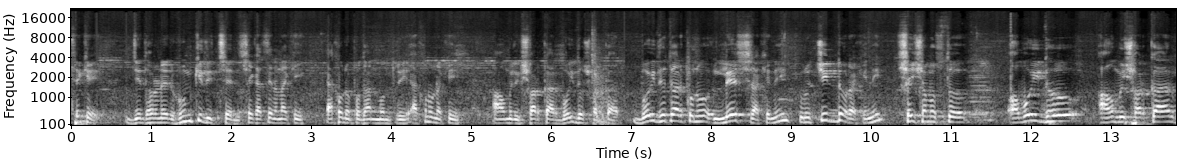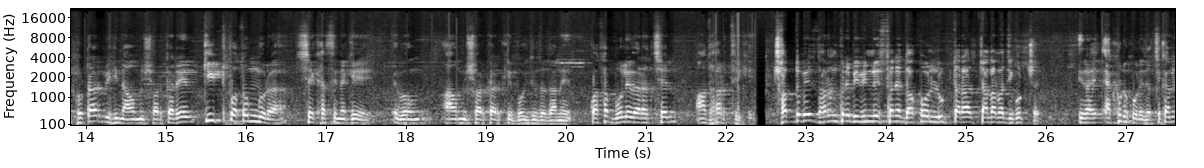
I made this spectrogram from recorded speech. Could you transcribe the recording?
থেকে যে ধরনের হুমকি দিচ্ছেন শেখ হাসিনা নাকি এখনও প্রধানমন্ত্রী, এখনও নাকি আওয়ামী লীগ সরকার, বৈধ সরকার। বৈধতার কোনো লেশ রাখেনি, কোনো চিহ্ন রাখেনি। সেই সমস্ত অবৈধ আওয়ামী সরকার, ভোটারবিহীন আওয়ামী সরকারের কীট পতঙ্গরা শেখ হাসিনাকে এবং আওয়ামী সরকারকে বৈধতা দানের কথা বলে বেড়াচ্ছেন আধার থেকে। ছদ্মবেশ ধারণ করে বিভিন্ন স্থানে দখল, লুটতারাজ, চাঁদাবাজি করছে। এরা এখনও করে যাচ্ছে, কারণ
